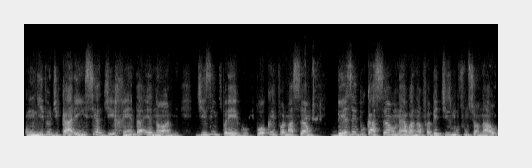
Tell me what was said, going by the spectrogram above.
com um nível de carência de renda enorme, desemprego, pouca informação, deseducação, né? o analfabetismo funcional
